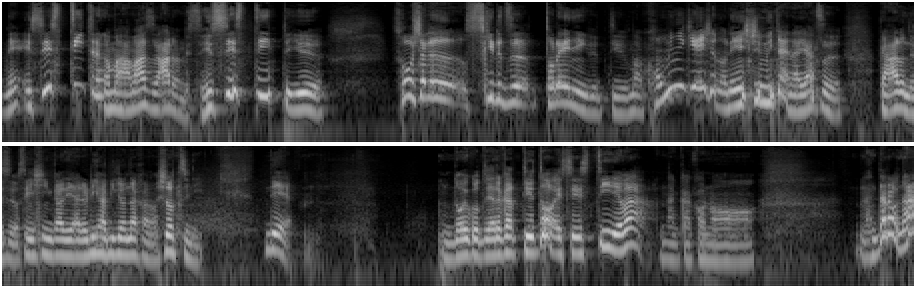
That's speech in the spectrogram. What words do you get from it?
ね、SST ってのがまあまずあるんです。SST っていう、ソーシャルスキルズトレーニングっていう、まあコミュニケーションの練習みたいなやつがあるんですよ。精神科でやるリハビリの中の一つに。で、どういうことやるかっていうと、SST では、なんかこの、なんだろうな。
